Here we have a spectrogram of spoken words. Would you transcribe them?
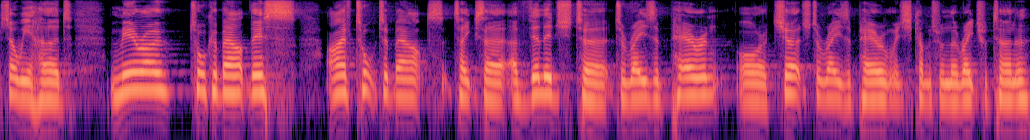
So, we heard Miro talk about this. I've talked about it takes a, a, village to, to raise a parent or a church to raise a parent, which comes from the Rachel Turner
